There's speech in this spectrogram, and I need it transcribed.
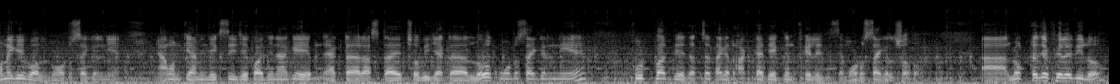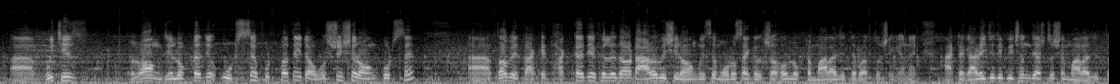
অনেকেই বলেন মোটর সাইকেল নিয়ে। এমনকি আমি দেখছি যে কয়দিন আগে একটা রাস্তায় ছবি যে একটা লোক মোটর সাইকেল নিয়ে ফুটপাথ দিয়ে যাচ্ছে, তাকে ধাক্কা দিয়ে একজন ফেলে দিছে মোটর সাইকেল সহ লোকটা যে ফেলে দিল হুইচ ইজ রং, যে লোকটা যে উঠছে ফুটপাতে, এটা অবশ্যই সে রং করছে। তবে তাকে ধাক্কা দিয়ে ফেলে দেওয়াটা আরও বেশি রং হয়েছে, মোটরসাইকেল সহ, লোকটা মারা যেতে পারতো সেখানে। একটা গাড়ি যদি পিছন দিয়ে আসতো, সে মারা যেত।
